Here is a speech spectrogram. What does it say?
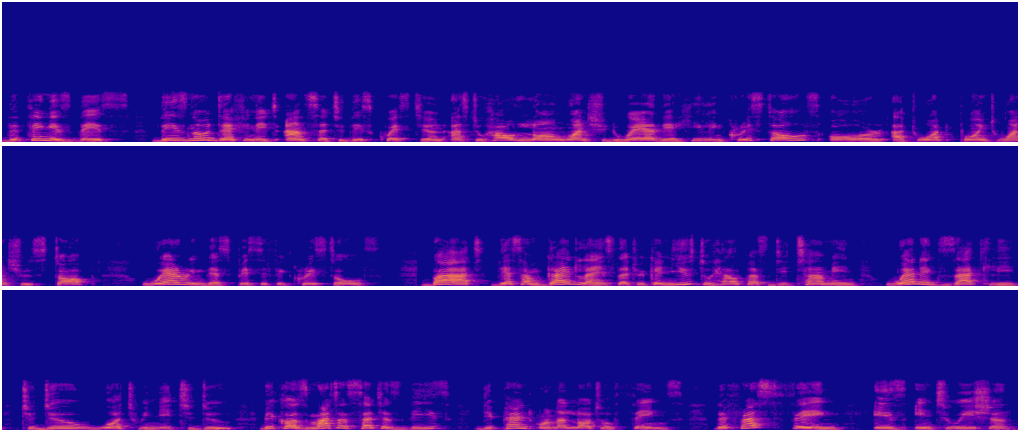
The thing is this there's no definite answer to this question as to how long one should wear their healing crystals or at what point one should stop wearing their specific crystals. But there are some guidelines that we can use to help us determine when exactly to do what we need to do. Because matters such as these depend on a lot of things. The first thing is intuition.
